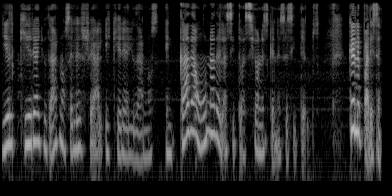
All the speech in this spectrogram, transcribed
y Él quiere ayudarnos, Él es real y quiere ayudarnos en cada una de las situaciones que necesitemos. ¿Qué le parece?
